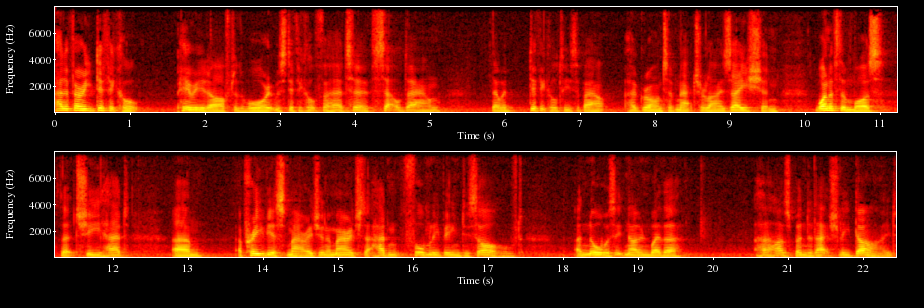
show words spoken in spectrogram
had a very difficult period after the war. It was difficult for her to settle down. There were difficulties about her grant of naturalisation. One of them was that she had um, a previous marriage and a marriage that hadn't formally been dissolved, and nor was it known whether her husband had actually died.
